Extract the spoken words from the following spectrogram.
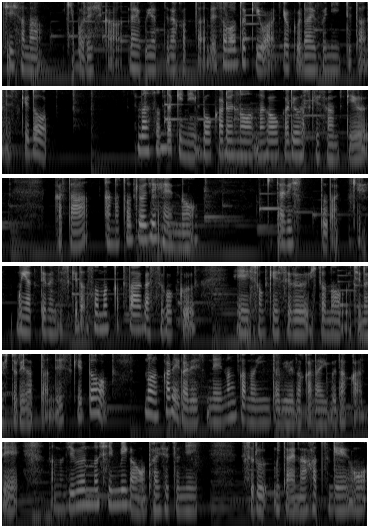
小さな規模でしかライブやってなかったんでその時はよくライブに行ってたんですけどまあその時にボーカルの長岡亮介さんっていう方あの東京事変のギタリストだっけもやってるんですけどその方がすごく、えー、尊敬する人のうちの一人だったんですけど、まあ、彼がですね何かのインタビューだかライブだかであの自分の審美眼を大切にするみたいな発言を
